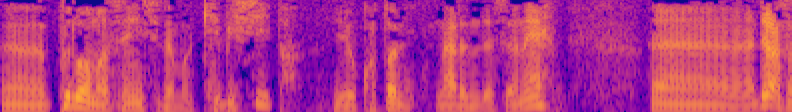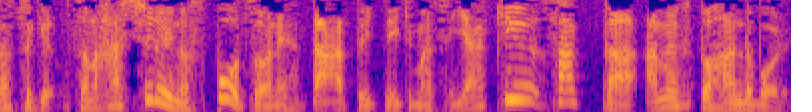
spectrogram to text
うんプロの選手でも厳しいということになるんですよね。えーでは早速、その8種類のスポーツをね、ダーッと言っていきます。野球、サッカー、アメフト、ハンドボール、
